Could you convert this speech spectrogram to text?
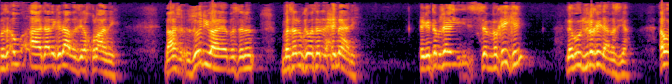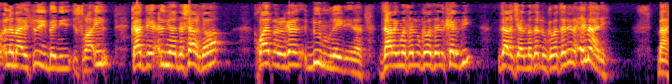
بس أو آيات هذه دابس القرآني. باش زوري وهي مثلا مثلا كمثل الحماري. إذا أنت بجاي سبكيكي لابد لك دابس يا أو علماء يسوي بني إسرائيل كانت علمي عند شاعر دوا خايف أن قال دون منيلين زارك مثلا كمثل الكلبي زارك مثلا كمثل الحماري. باش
